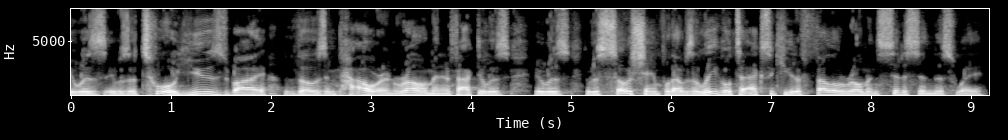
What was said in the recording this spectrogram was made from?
It was, it was a tool used by those in power in Rome. And in fact, it was, it, was, it was so shameful that it was illegal to execute a fellow Roman citizen this way,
